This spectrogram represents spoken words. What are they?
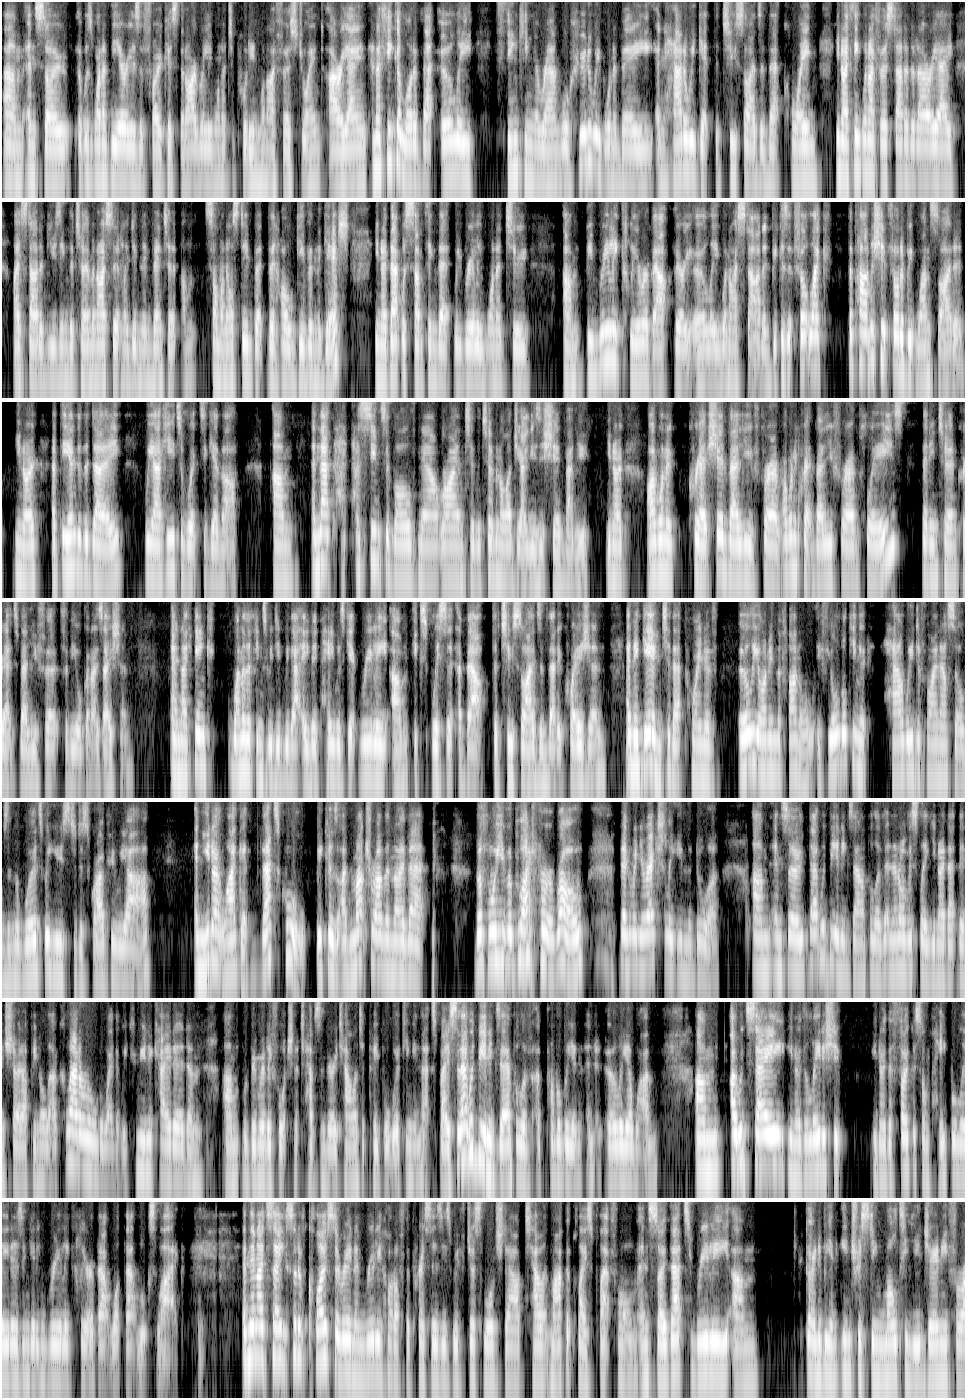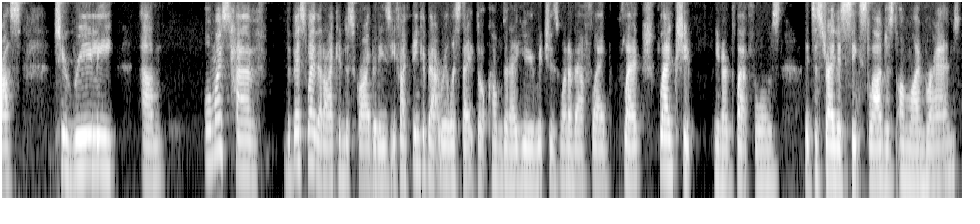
um, and so it was one of the areas of focus that I really wanted to put in when I first joined REA. And, and I think a lot of that early thinking around well who do we want to be and how do we get the two sides of that coin? You know i think when i first started at rea i started using the term and i certainly didn't invent it. Um, someone else did but the whole give and the get you know that was something that we really wanted to um, be really clear about very early when i started because it felt like the partnership felt a bit one-sided you know? At the end of the day we are here to work together. Um, and that has since evolved now, Ryan, to the terminology I use is shared value. You know, I want to create shared value for our, I want to create value for our employees that in turn creates value for, for the organization. And I think one of the things we did with our EVP was get really um, explicit about the two sides of that equation. And again, to that point of early on in the funnel, if you're looking at how we define ourselves and the words we use to describe who we are, and you don't like it, that's cool because I'd much rather know that before you've applied for a role than when you're actually in the door. Um, and so that would be an example of. And obviously, you know, that then showed up in all our collateral, the way that we communicated. And um, we've been really fortunate to have some very talented people working in that space. So that would be an example of, of probably an, an, earlier one. Um, I would say, you know, the leadership, you know, the focus on people leaders and getting really clear about what that looks like. And then I'd say, sort of closer in and really hot off the presses, is we've just launched our talent marketplace platform. And so that's really um, going to be an interesting multi year journey for us to really um, almost have the best way that I can describe it is if I think about realestate.com.au, which is one of our flag, flag flagship you know platforms, it's Australia's sixth largest online brand.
